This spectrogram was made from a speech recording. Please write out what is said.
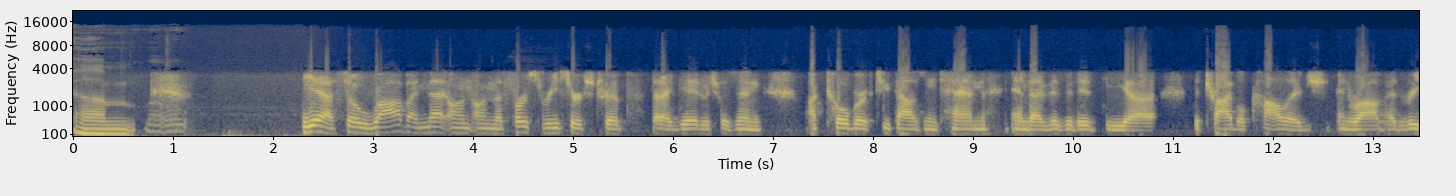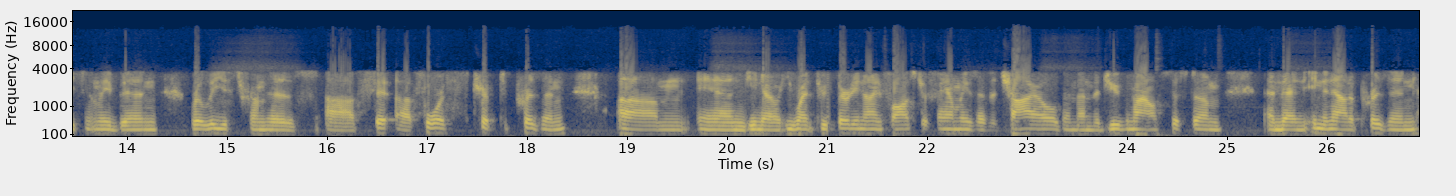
Um, yeah, so Rob, I met on on the first research trip that I did, which was in October of 2010, and I visited the uh, the tribal college. And Rob had recently been released from his uh, fit, uh, fourth trip to prison. Um, and, you know, he went through 39 foster families as a child and then the juvenile system and then in and out of prison,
